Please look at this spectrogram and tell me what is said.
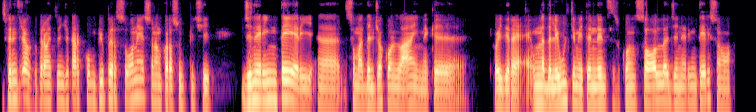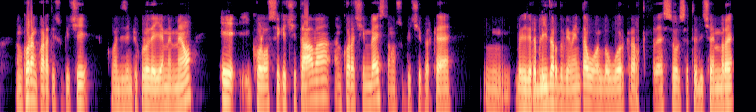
esperienze di gioco che permettono di giocare con più persone sono ancora sul PC generi interi, eh, insomma, del gioco online, che vuoi dire è una delle ultime tendenze su console, generi interi sono ancora ancorati su PC, come ad esempio quello degli MMO, e i colossi che citava ancora ci investono su PC perché, mh, voglio dire, Blizzard ovviamente a World of Warcraft, adesso il 7 dicembre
